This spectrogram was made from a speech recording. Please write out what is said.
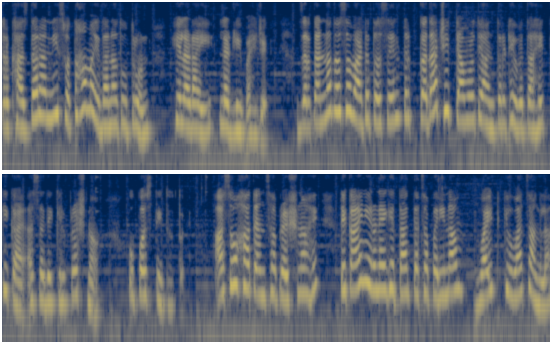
तर खासदारांनी स्वतः मैदानात उतरून ही लढाई लढली पाहिजे. जर त्यांना तसं वाटत असेल तर कदाचित त्यामुळे ते अंतर ठेवत आहेत की काय असा देखील प्रश्न उपस्थित होतोय. असो हा त्यांचा प्रश्न आहे. ते काय निर्णय घेतात? त्याचा परिणाम वाईट किंवा चांगला?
